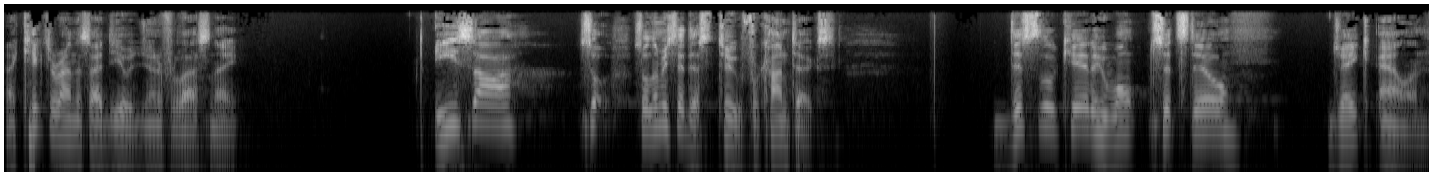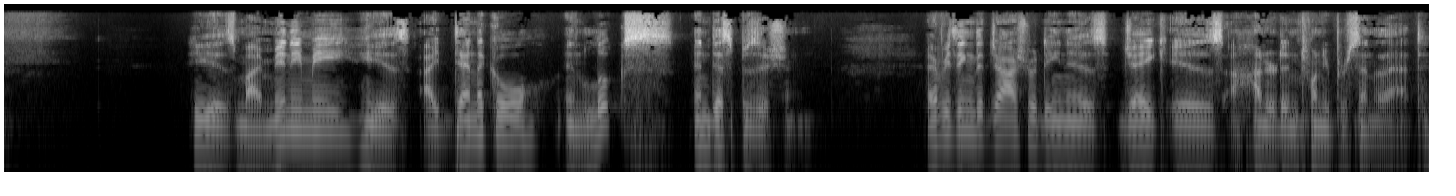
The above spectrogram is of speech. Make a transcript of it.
I kicked around this idea with Jennifer last night. Esau so, so let me say this too, for context. This little kid who won't sit still, Jake Allen. He is my mini me. He is identical in looks and disposition. Everything that Joshua Dean is, Jake is 120% of that.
